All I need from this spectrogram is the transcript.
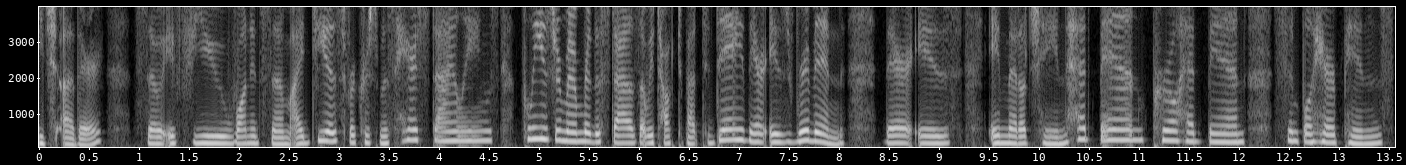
each other. So if you wanted some ideas for Christmas hairstylings, please remember the styles that we talked about today. There is ribbon. There is a metal chain headband, pearl headband, simple hairpins.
